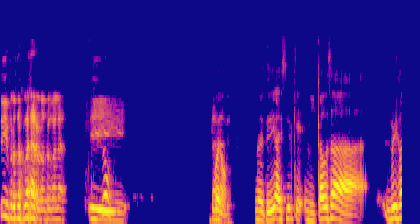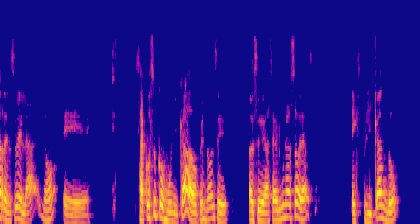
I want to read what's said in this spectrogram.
Sí, protocolar, protocolar. Y... Bueno, te iba a decir que mi causa Luis Barrenzuela, ¿no? Eh, sacó su comunicado, pues, ¿no? Hace, hace, hace algunas horas, explicando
